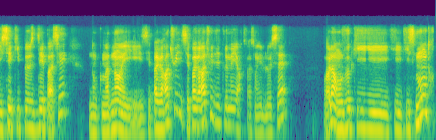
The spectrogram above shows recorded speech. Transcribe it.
il sait qu'il peut se dépasser, donc maintenant, c'est pas gratuit, c'est pas gratuit d'être le meilleur, de toute façon, il le sait, voilà, on veut qu'il se montre,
